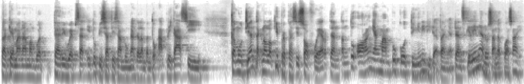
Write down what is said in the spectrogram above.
bagaimana membuat dari website itu bisa disambungkan dalam bentuk aplikasi, Kemudian teknologi berbasis software dan tentu orang yang mampu coding ini tidak banyak dan skill ini harus Anda kuasai.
